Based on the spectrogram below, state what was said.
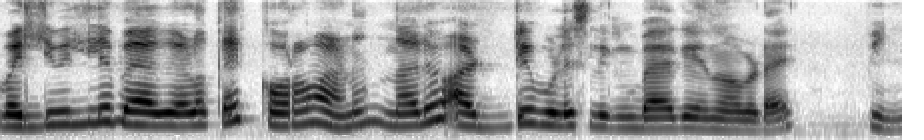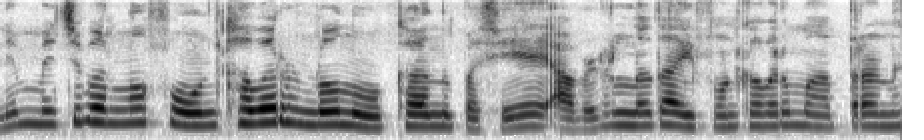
വലിയ വലിയ ബാഗുകളൊക്കെ കുറവാണ്. എന്നാലും അടിപൊളി സ്ലിംഗ് ബാഗായിരുന്നു അവിടെ. പിന്നെ ഉമ്മച്ചി പറഞ്ഞു ഫോൺ കവർ ഉണ്ടോ നോക്കാമെന്ന് പക്ഷേ അവിടെ ഉള്ളത് ഐഫോൺ കവർ മാത്രമാണ്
